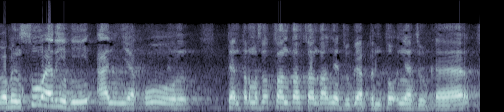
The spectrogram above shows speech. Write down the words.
wa min suwarihi an yaqul dan termasuk contoh-contohnya juga bentuknya juga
